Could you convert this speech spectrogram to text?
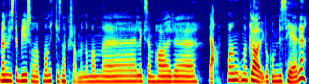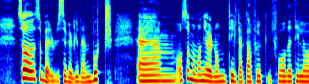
Men hvis det blir sånn at man ikke snakker sammen og man eh, liksom har eh, Ja, man, man, klarer ikke å kommunisere, så, så bør selvfølgelig den bort. Um, og så må man gjøre noen tiltak da, for å få det til å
